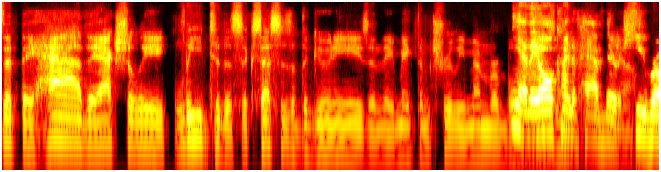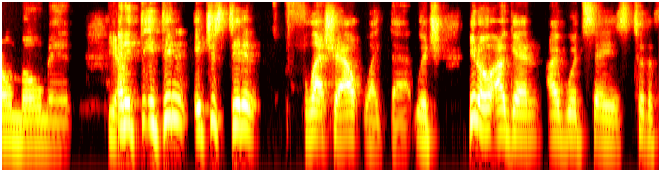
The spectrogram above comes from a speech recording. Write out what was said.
that they have, they actually lead to the successes of the Goonies and they make them truly memorable. Yeah, they all kind of have their yeah. hero moment. Yeah. And it, it didn't, it just didn't flesh out like that, which, you know, again, I would say is to the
